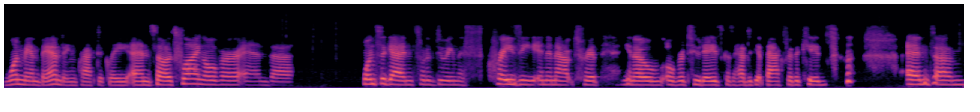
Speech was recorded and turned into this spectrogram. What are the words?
one man banding practically, and so I was flying over and. Uh, once again, sort of doing this crazy in and out trip, you know, over two days because I had to get back for the kids. and um,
